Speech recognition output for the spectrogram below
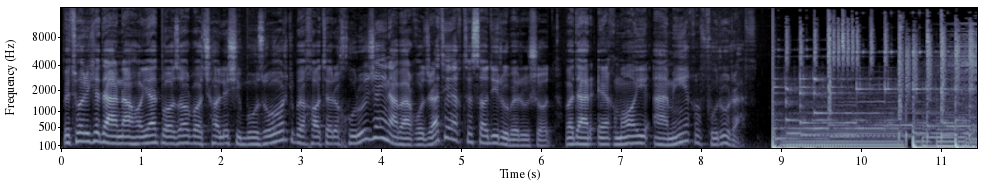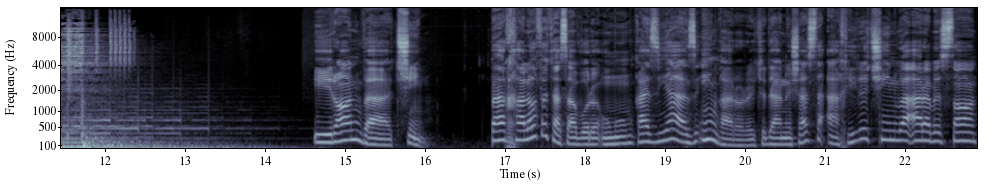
به طوری که در نهایت بازار با چالشی بزرگ به خاطر خروج این ابرقدرت اقتصادی روبرو شد و در اقمایی عمیق فرو رفت. ایران و چین برخلاف تصور عموم قضیه از این قراره که در نشست اخیر چین و عربستان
